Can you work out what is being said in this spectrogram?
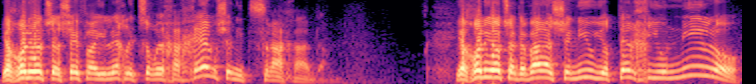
יכול להיות שהשפע ילך לצורך אחר שנצרך האדם. יכול להיות שהדבר השני הוא יותר חיוני לו.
